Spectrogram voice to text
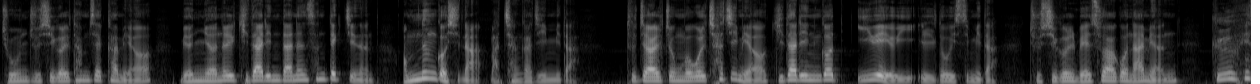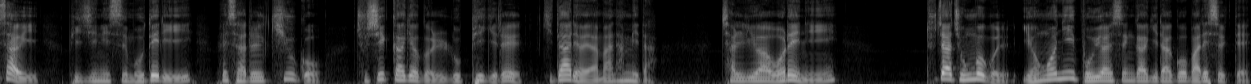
좋은 주식을 탐색하며 몇 년을 기다린다는 선택지는 없는 것이나 마찬가지입니다. 투자할 종목을 찾으며 기다리는 것 이외의 일도 있습니다. 주식을 매수하고 나면 그 회사의 비즈니스 모델이 회사를 키우고 주식 가격을 높이기를 기다려야만 합니다. 찰리와 워렌이 투자 종목을 영원히 보유할 생각이라고 말했을 때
